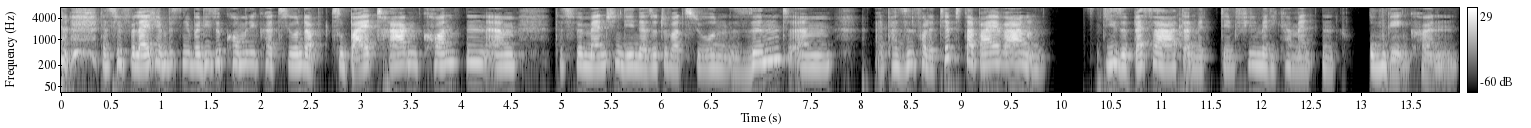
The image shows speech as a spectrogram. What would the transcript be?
dass wir vielleicht ein bisschen über diese Kommunikation dazu beitragen konnten, ähm, dass für Menschen, die in der Situation sind, ähm, ein paar sinnvolle Tipps dabei waren und diese besser dann mit den vielen Medikamenten umgehen können.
